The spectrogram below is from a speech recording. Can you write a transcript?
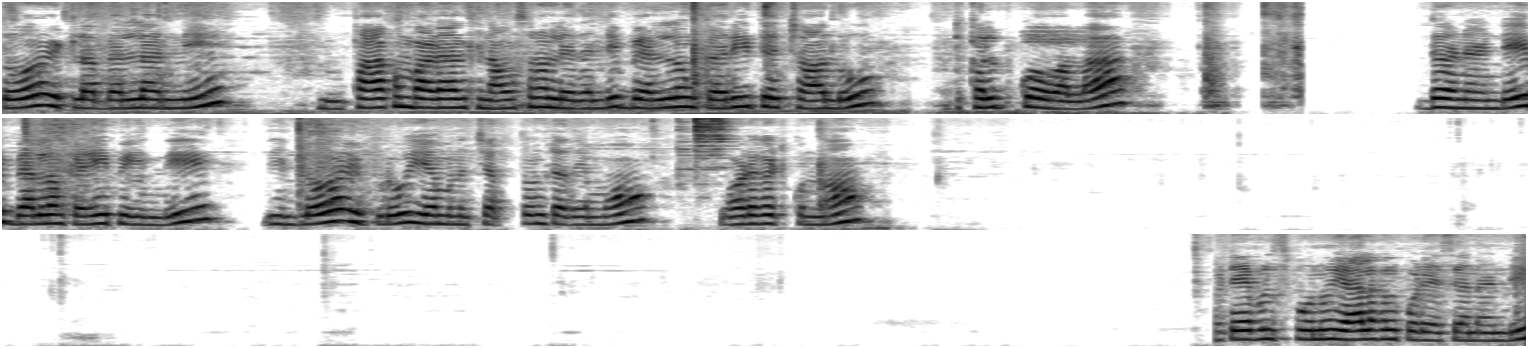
సో ఇట్లా బెల్లాన్ని పాకం పడాల్సిన అవసరం లేదండి. బెల్లం కరిగితే చాలు. కలుపుకోవాలా? ఇదేనండి. బెల్లం కరిగిపోయింది. దీంట్లో ఇప్పుడు ఏమైనా చెత్త ఉంటుందేమో వడగట్టుకున్నాం. టేబుల్ స్పూను యాలకల పొడి వేసానండి.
